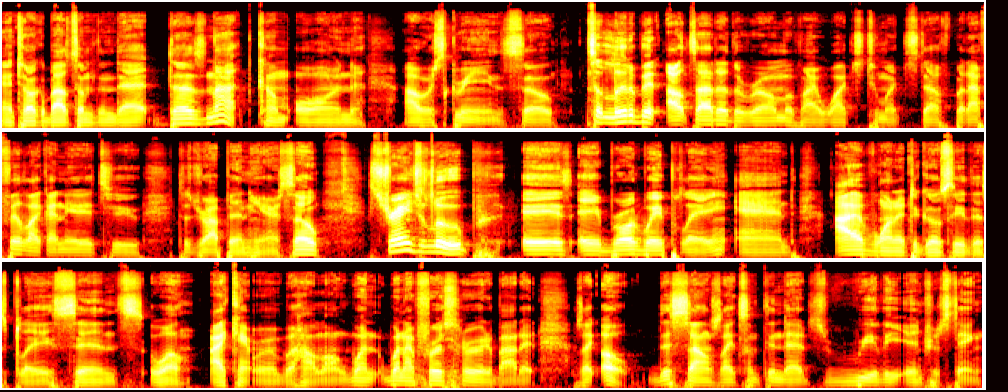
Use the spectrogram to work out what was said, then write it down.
and talk about something that does not come on our screens. So it's a little bit outside of the realm of I watch too much stuff, but I feel like I needed to to drop in here. So Strange Loop is a Broadway play and I've wanted to go see this play since well, I can't remember how long. When when I first heard about it, I was like, "Oh, this sounds like something that's really interesting."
